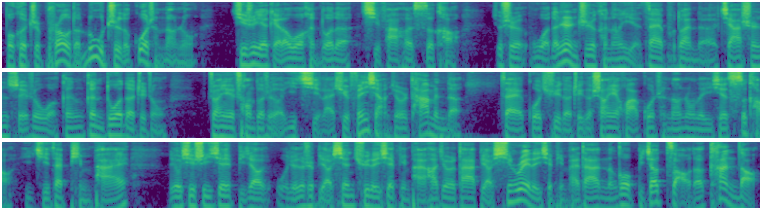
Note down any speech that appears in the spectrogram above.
播客制 Pro 的录制的过程当中，其实也给了我很多的启发和思考。就是我的认知可能也在不断的加深，随着我跟更多的这种专业创作者一起来去分享，就是他们的在过去的这个商业化过程当中的一些思考，以及在品牌，尤其是一些比较我觉得是比较先驱的一些品牌哈，就是大家比较新锐的一些品牌，大家能够比较早的看到。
